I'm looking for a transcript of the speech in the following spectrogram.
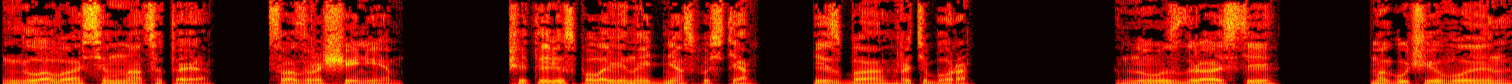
Глава 17. С возвращением. Четыре с половиной дня спустя. Изба Ратибора. «Ну, здрасте!» Могучий воин,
